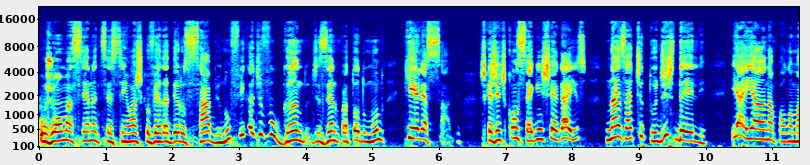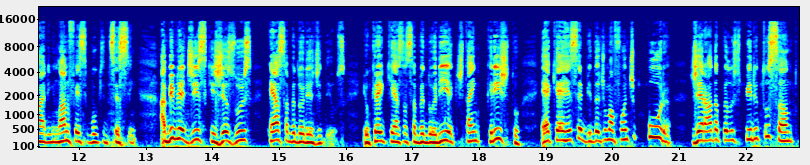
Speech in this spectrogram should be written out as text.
O João Macena disse assim: Eu acho que o verdadeiro sábio não fica divulgando, dizendo para todo mundo que ele é sábio. Acho que a gente consegue enxergar isso nas atitudes dele. E aí a Ana Paula Marinho, lá no Facebook, disse assim: a Bíblia diz que Jesus é a sabedoria de Deus. Eu creio que essa sabedoria que está em Cristo é que é recebida de uma fonte pura, gerada pelo Espírito Santo,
